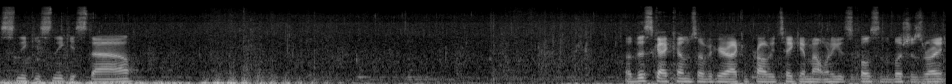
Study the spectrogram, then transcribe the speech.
Sneaky, sneaky style. Oh, this guy comes over here. I can probably take him out when he gets close to the bushes, right?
